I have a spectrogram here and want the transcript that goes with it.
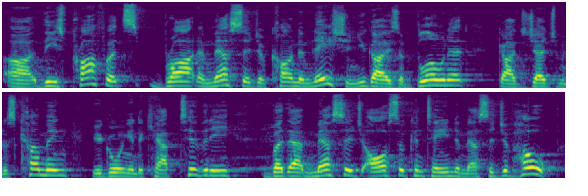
uh, these prophets brought a message of condemnation. You guys have blown it. God's judgment is coming. You're going into captivity. But that message also contained a message of hope.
